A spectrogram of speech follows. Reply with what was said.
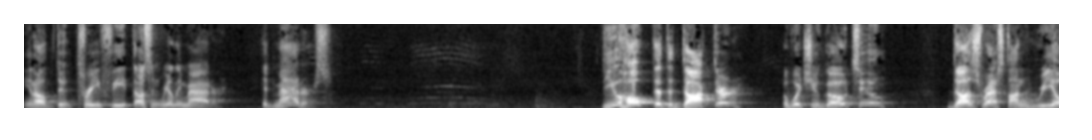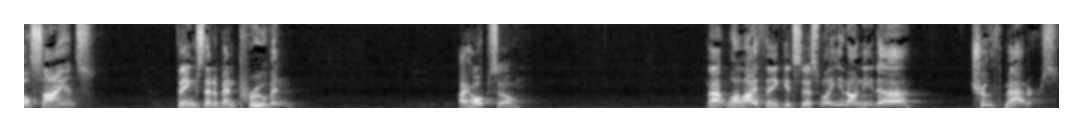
you know, do three feet. Doesn't really matter. It matters. Do you hope that the doctor of which you go to does rest on real science? Things that have been proven? I hope so. Not, well, I think it's this. Well, you don't need a. Truth matters.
